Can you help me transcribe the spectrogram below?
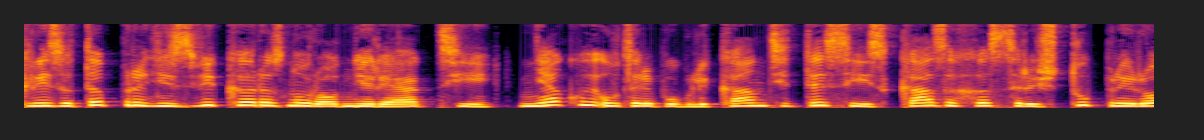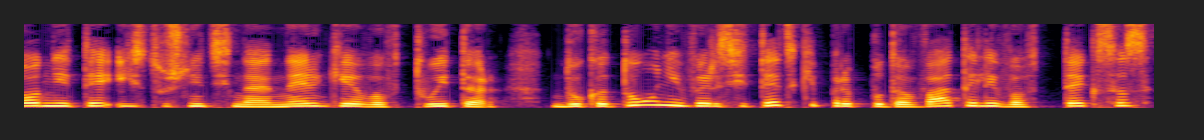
Кризата предизвика разнородни реакции. Някои от републиканците се изказаха срещу природните източници на енергия в Твитър, докато университетски преподаватели в Тексас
